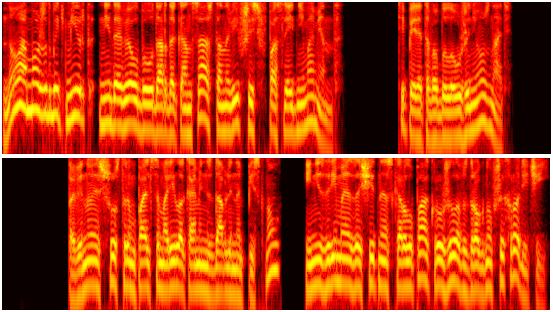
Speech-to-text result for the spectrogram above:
Ну, а может быть, Мирт не довел бы удар до конца, остановившись в последний момент. Теперь этого было уже не узнать. Повинуясь шустрым пальцем Арила, камень сдавленно пискнул, и незримая защитная скорлупа окружила вздрогнувших родичей.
